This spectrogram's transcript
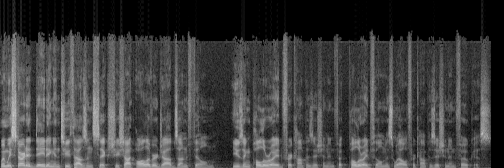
When we started dating in 2006, she shot all of her jobs on film, using Polaroid for composition and fo- Polaroid film as well for composition and focus.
